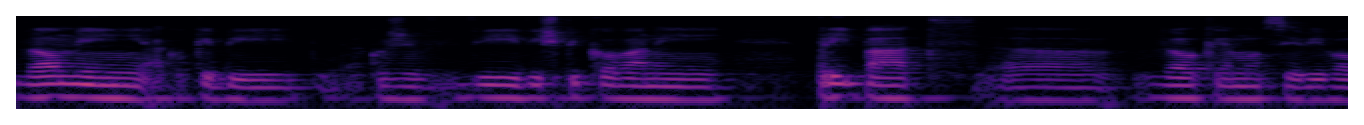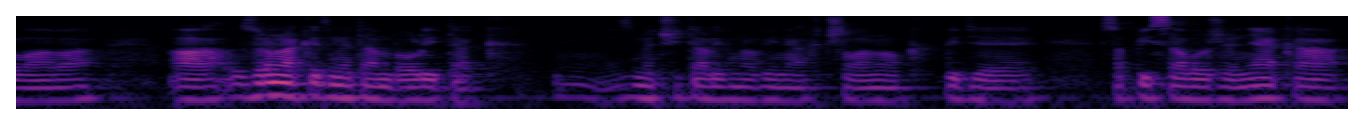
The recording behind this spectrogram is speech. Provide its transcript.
veľmi ako keby akože vy, vyšpikovaný prípad e, veľké emócie vyvoláva. A zrovna keď sme tam boli, tak sme čítali v novinách článok, kde sa písalo, že nejaká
